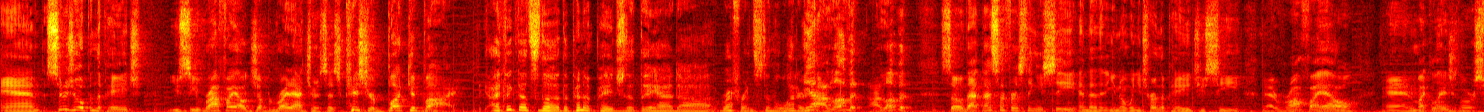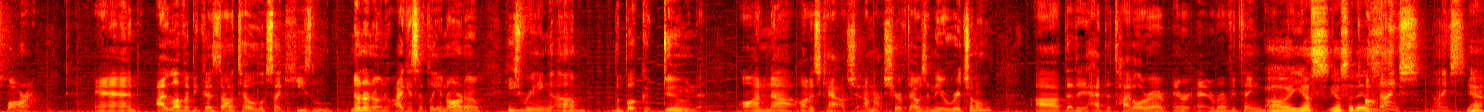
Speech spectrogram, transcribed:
And as soon as you open the page, you see Raphael jumping right at you and says, Kiss your butt goodbye. I think that's the the pinup page that they had uh, referenced in the letter. Yeah, I love it. I love it. So that that's the first thing you see, and then you know when you turn the page, you see that Raphael and Michelangelo are sparring, and I love it because Donatello looks like he's no no no no. I guess it's Leonardo. He's reading um, the book Dune on uh, on his couch, and I'm not sure if that was in the original. Uh, that it had the title or, or, or everything. But, Uh, yes, yes, it is. oh, nice, nice. Yeah.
